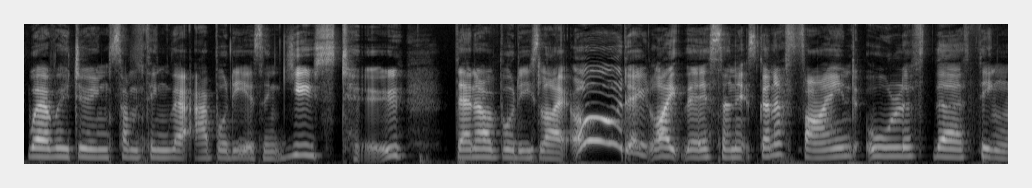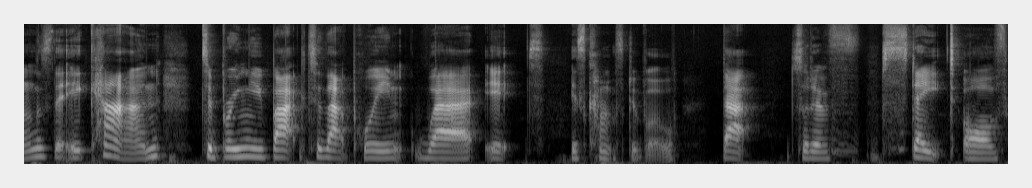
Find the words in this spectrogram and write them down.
where we're doing something that our body isn't used to, then our body's like, oh, I don't like this. And it's going to find all of the things that it can to bring you back to that point where it is comfortable. That sort of state of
